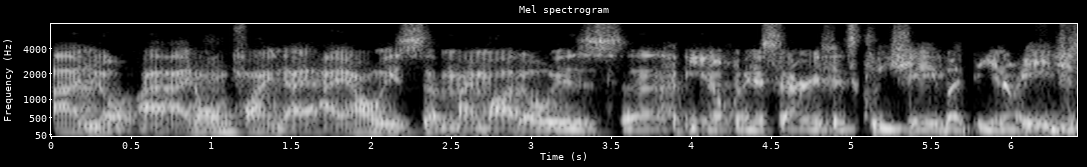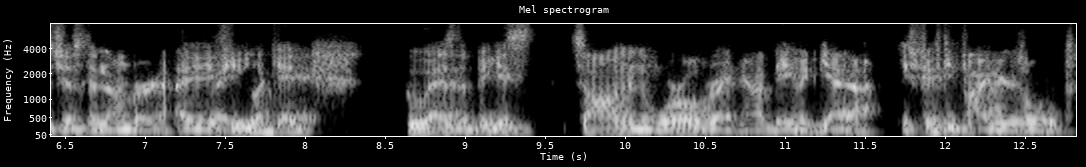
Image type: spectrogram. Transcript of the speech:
Uh, no, I, I don't find. I, I always my motto is, uh, you know, and sorry if it's cliche, but you know, age is just a number. Uh, If you look at who has the biggest song in the world right now, David Guetta, he's 55 years old.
